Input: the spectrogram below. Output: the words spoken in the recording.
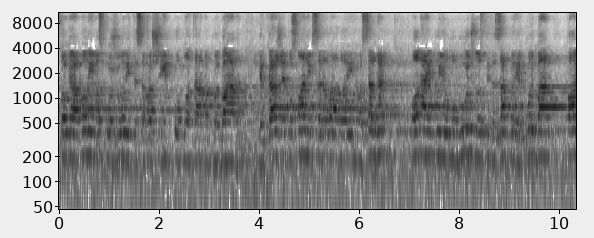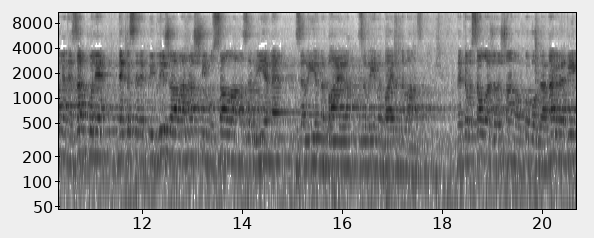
Stoga molim vas požurite sa vašim uplatama kurbana. Jer kaže poslanik sallallahu alaihi wa sallam, onaj koji je u mogućnosti da zakolje kurban, pa ga ne zakolje, neka se ne približava našim musalama za vrijeme, za vrijeme bajra, za vrijeme bajra namaza. Neka vas Allah Želešanu oko Boga nagradi.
